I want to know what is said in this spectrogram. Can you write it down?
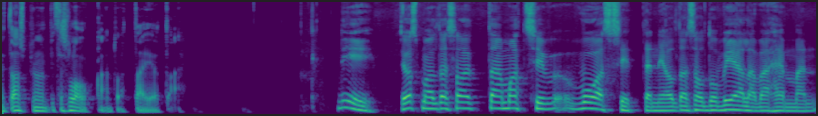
että Aspinall pitäisi loukkaantua tai jotain. Niin, jos me oltaisiin oltu tämä matsi vuosi sitten, niin oltaisiin oltu vielä vähemmän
